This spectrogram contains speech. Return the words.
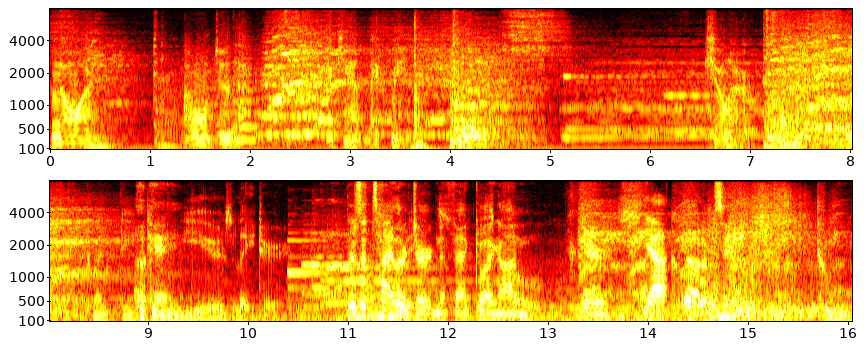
No, I. I won't do that. You can't make me. Kill her. 22 Okay. years later. There's a Tyler Durden effect going on here. Yeah. About him saying, Two.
